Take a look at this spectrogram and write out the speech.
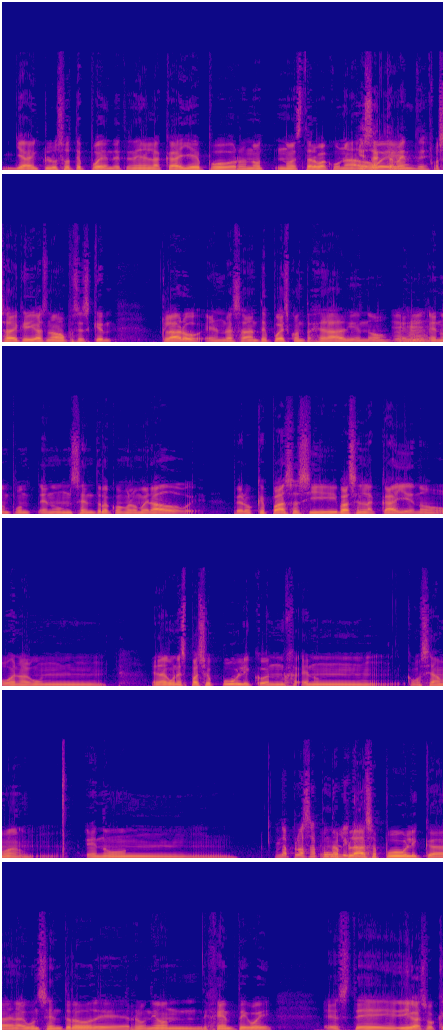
ya incluso te pueden detener en la calle por no, no estar vacunado. Exactamente. O sea, de que digas, no, pues es que, claro, en un restaurante puedes contagiar a alguien, ¿no? En, un, en, un, pun- en un centro conglomerado, güey. Pero ¿qué pasa si vas en la calle, ¿no? O en algún, en algún espacio público, en un, en un, ¿cómo se llama? En un Una plaza pública. una plaza pública, en algún centro de reunión de gente, güey, este, y digas, ok,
